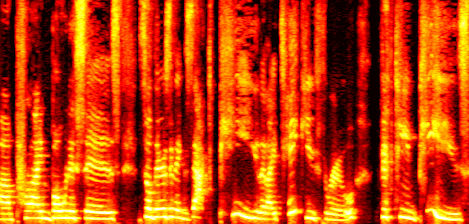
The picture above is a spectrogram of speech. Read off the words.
um, prime bonuses. So there's an exact P that I take you through, 15 P's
